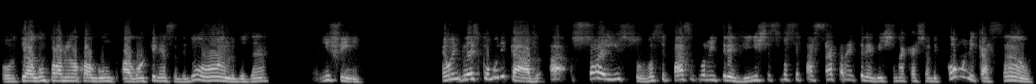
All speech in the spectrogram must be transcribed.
ou tem algum problema com algum, alguma criança dentro do ônibus, né? Enfim, é um inglês comunicável. Ah, só isso. Você passa por uma entrevista. Se você passar pela entrevista na questão de comunicação,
